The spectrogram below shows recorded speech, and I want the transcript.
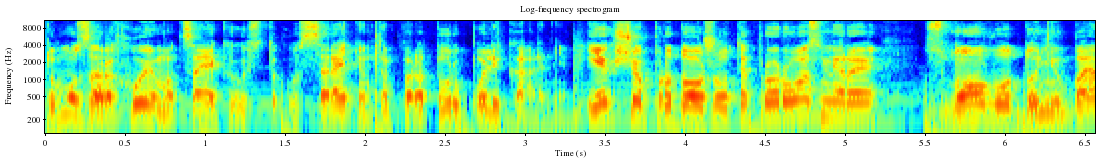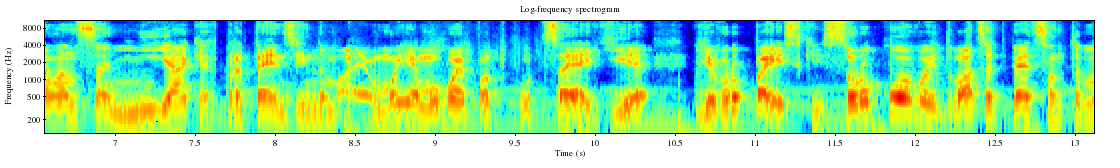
тому зарахуємо це якусь таку середню температуру по лікарні. І якщо продовжувати про розміри, знову до New Balance ніяких претензій немає. В моєму випадку це є європейський 40 25 см,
